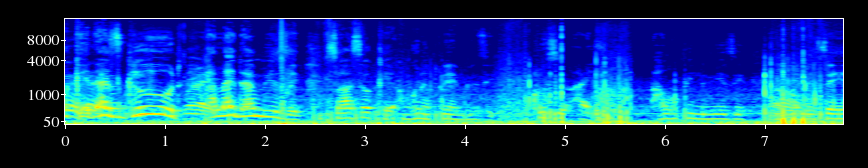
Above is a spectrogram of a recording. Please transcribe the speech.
Okay, that's good. I like that music. So I said, okay, I'm going to play music. Close your eyes. I'll open the music. And then they say,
